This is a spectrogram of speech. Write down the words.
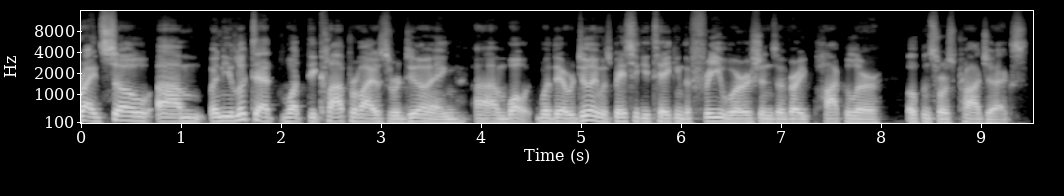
Right. So um, when you looked at what the cloud providers were doing, um, what, what they were doing was basically taking the free versions of very popular open source projects,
